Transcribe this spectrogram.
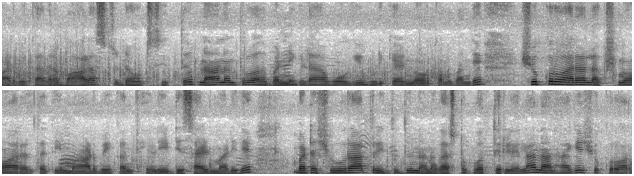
ಮಾಡಬೇಕಾದ್ರೆ ಭಾಳಷ್ಟು ಡೌಟ್ಸ್ ಇತ್ತು. ನಾನಂತರೂ ಅದು ಬನ್ನಿ ಗಿಡ ಹೋಗಿ ಹುಡುಕ್ಯಾಡಿ ನೋಡ್ಕೊಂಡು ಬಂದೆ. ಶುಕ್ರವಾರ, ಲಕ್ಷ್ಮೀವಾರ ಇರ್ತೈತಿ ಮಾಡಬೇಕಂತ ಹೇಳಿ ಡಿಸೈಡ್ ಮಾಡಿದೆ. ಬಟ್ ಶಿವರಾತ್ರಿ ಇದ್ದದ್ದು ನನಗೆ ಅಷ್ಟು ಗೊತ್ತಿರಲಿಲ್ಲ. ನಾನು ಹಾಗೆ ಶುಕ್ರವಾರ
